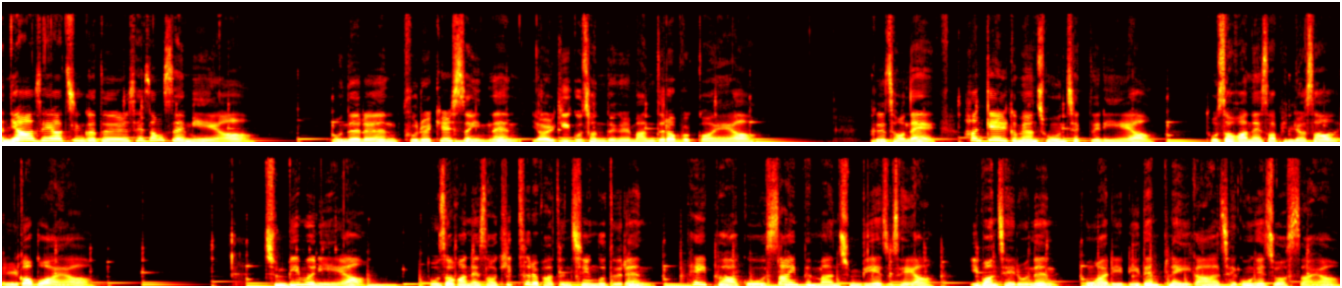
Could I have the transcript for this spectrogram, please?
안녕하세요, 친구들. 세정쌤이에요. 오늘은 불을 켤 수 있는 열기구 전등을 만들어 볼 거예요. 그 전에 함께 읽으면 좋은 책들이에요. 도서관에서 빌려서 읽어보아요. 준비물이에요. 도서관에서 키트를 받은 친구들은 테이프하고 사인펜만 준비해 주세요. 이번 재료는 동아리 리덴플레이가 제공해 주었어요.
